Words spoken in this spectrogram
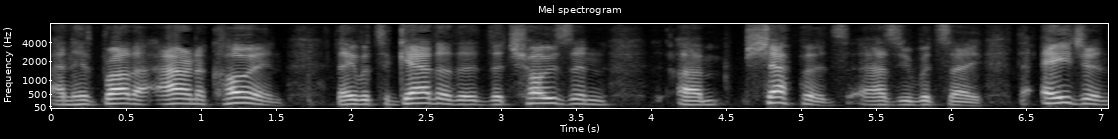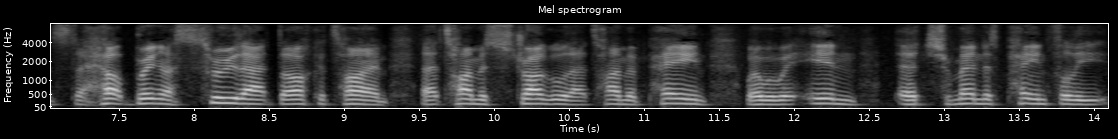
and his brother Aaron Cohen. They were together, the, the chosen um, shepherds, as you would say, the agents to help bring us through that darker time, that time of struggle, that time of pain, where we were in a tremendous, painfully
